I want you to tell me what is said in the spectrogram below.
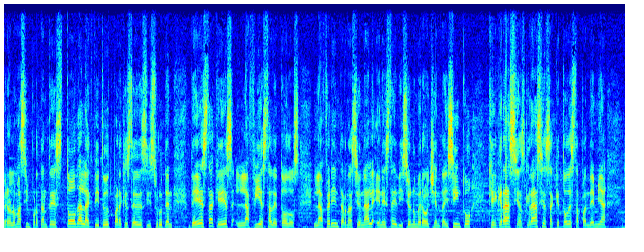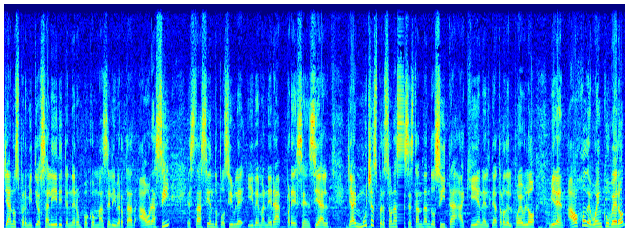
pero lo más importante es toda la actitud para que ustedes disfruten de esta que es la fiesta de todos, la Feria Internacional en esta edición número 85, que gracias, gracias a que toda esta pandemia ya nos permitió salir y tener un poco más de libertad, ahora sí está siendo posible y de manera presencial. Ya hay muchas personas que se están dando cita aquí en el Teatro del Pueblo. Miren, a ojo de buen cubero,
